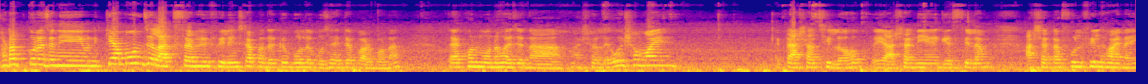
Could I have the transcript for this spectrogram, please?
হঠাৎ করে জানি মানে কেমন যে লাগছে আমি ওই ফিলিংসটা আপনাদেরকে বলে বোঝাইতে পারব না। তো এখন মনে হয় যে না, আসলে ওই সময় একটা আশা ছিল, এই আশা নিয়ে গেছিলাম। আশাটা ফুলফিল হয় নাই,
